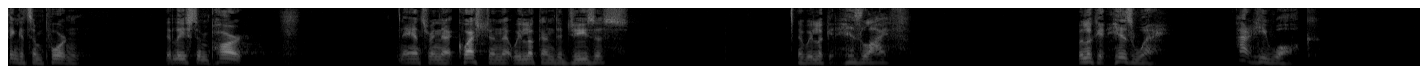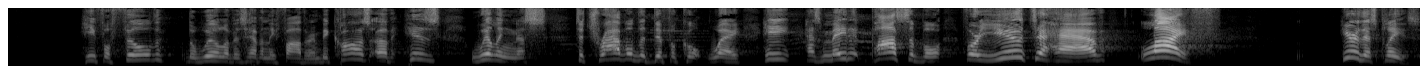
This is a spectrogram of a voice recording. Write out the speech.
Think it's important, at least in part, in answering that question, that we look unto Jesus, that we look at his life, we look at his way. How did he walk? He fulfilled the will of his heavenly Father, and because of his willingness to travel the difficult way, he has made it possible for you to have life. Hear this, please.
